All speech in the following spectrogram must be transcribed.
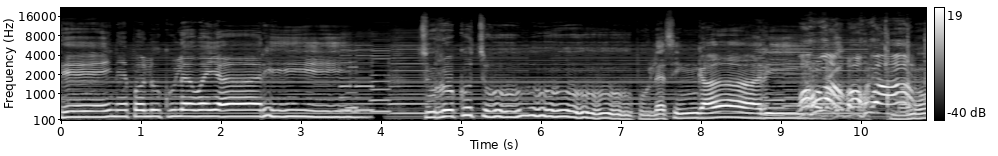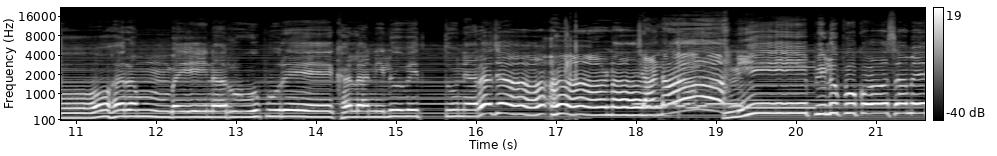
తేనె పలుకుల వయారి చురుకు చూపుల సింగారి మనోహరం వైన రూపురేఖల నిలువెత్తు నెరజానా. నీ పిలుపు కోసమే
